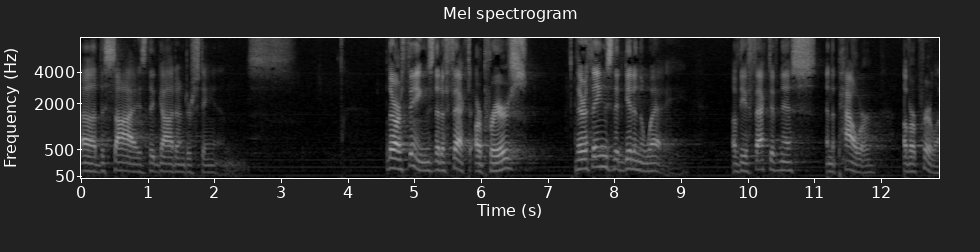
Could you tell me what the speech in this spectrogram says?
uh, the sighs that God understands. But there are things that affect our prayers, there are things that get in the way of the effectiveness and the power of our prayer life.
